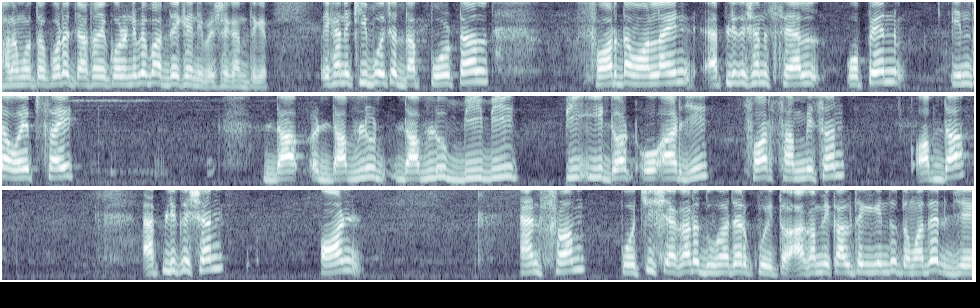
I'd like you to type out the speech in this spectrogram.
ভালো মতো করে যাচাই করে নেবে বা দেখে নেবে সেখান থেকে। এখানে কি বলছে? The portal for the online application shall open in the website W W BBPE dot O R G for submission of the application on and from পঁচিশ এগারো দু হাজার কুড়ি। তো আগামীকাল থেকে কিন্তু তোমাদের যে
